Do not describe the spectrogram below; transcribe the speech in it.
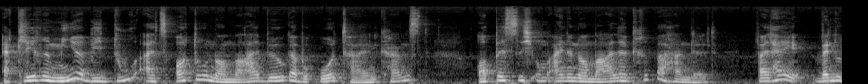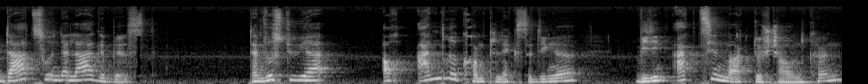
Erkläre mir, wie du als Otto Normalbürger beurteilen kannst, ob es sich um eine normale Grippe handelt. Weil hey, wenn du dazu in der Lage bist, dann wirst du ja auch andere komplexe Dinge wie den Aktienmarkt durchschauen können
